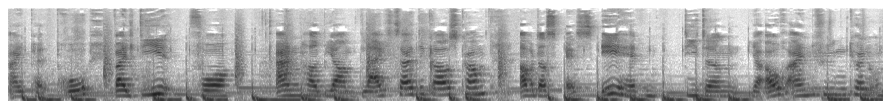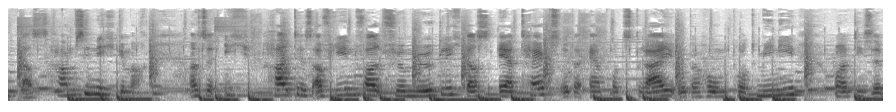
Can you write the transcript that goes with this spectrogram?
iPad Pro, weil die vor eineinhalb Jahren gleichzeitig rauskamen. Aber das SE hätten die dann ja auch einfügen können und das haben sie nicht gemacht. Also ich halte es auf jeden Fall für möglich, dass AirTags oder AirPods 3 oder HomePod Mini oder diese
